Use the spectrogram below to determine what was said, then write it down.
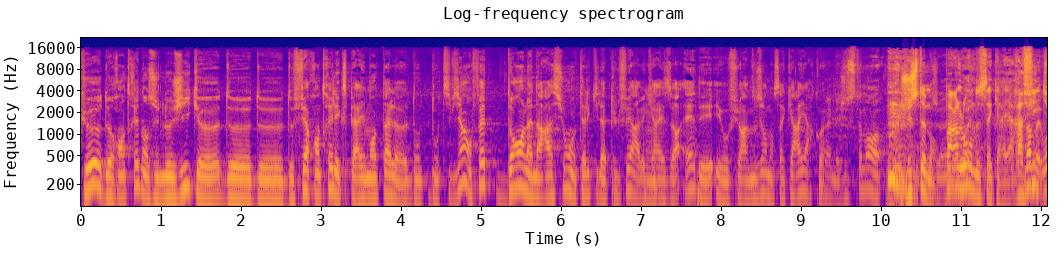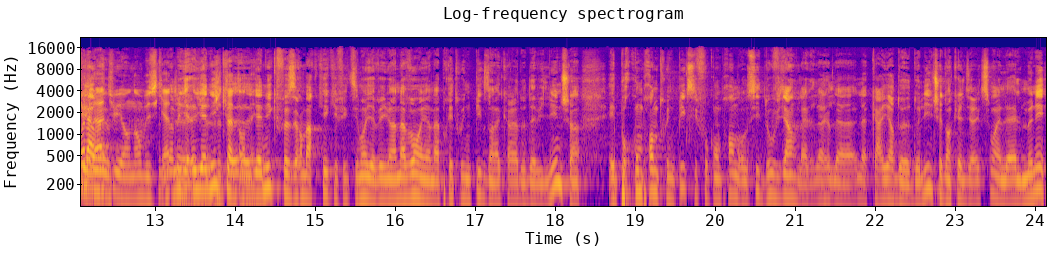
que de rentrer dans une logique euh, de, de, de faire rentrer l'expérimental euh, dont, dont il vient en fait dans la narration telle qu'il a pu le faire avec Eraserhead et, et au fur et à mesure dans sa carrière quoi. Ouais, mais justement, Justement, je- parlons ouais. de sa carrière. Rafik, tu voilà, es là, mais- tu es en embuscade. Non, mais je- je- Yannick, je euh, Yannick faisait remarquer qu'effectivement il y avait eu un avant et un après Twin Peaks dans la carrière de David Lynch. hein. Et pour comprendre Twin Peaks, il faut comprendre aussi d'où vient la, la- la- la carrière de, de Lynch et dans quelle direction elle, elle menait.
